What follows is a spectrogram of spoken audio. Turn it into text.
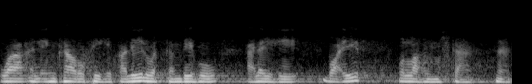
والإنكار فيه قليل والتنبيه عليه ضعيف. والله المستعان. نعم.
